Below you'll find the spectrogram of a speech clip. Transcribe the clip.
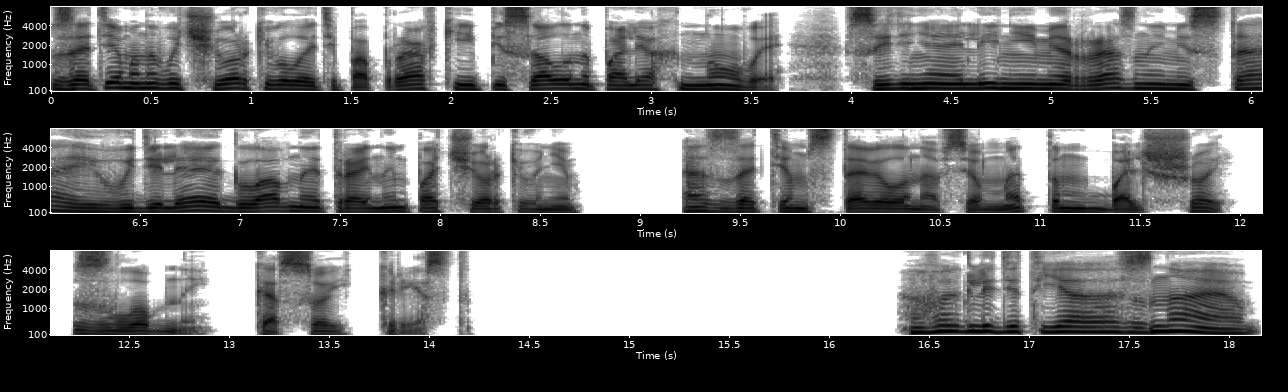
Затем она вычеркивала эти поправки и писала на полях новые, соединяя линиями разные места и выделяя главное тройным подчеркиванием, а затем ставила на всем этом большой, злобный, косой крест. «Выглядит, я знаю,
